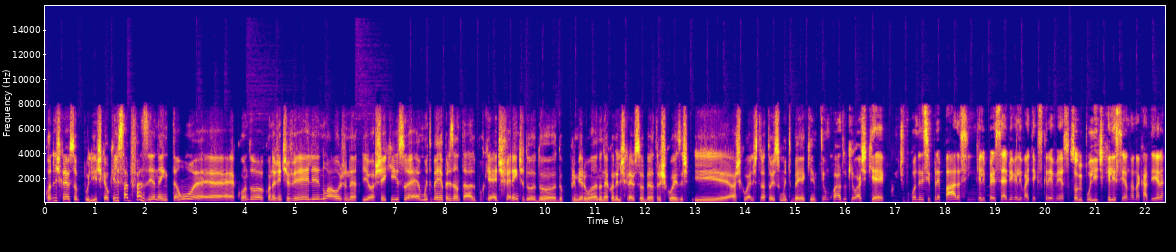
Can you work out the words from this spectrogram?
quando ele escreve sobre política, é o que ele sabe fazer, né? Então é, é quando, quando a gente vê ele no auge, né? E eu achei que isso é muito bem representado, porque é diferente do, do, do primeiro ano, né? Quando ele escreve sobre outras coisas. E acho que o Ellis tratou isso muito bem aqui. Tem um quadro que eu acho que é tipo, quando ele se prepara, assim, que ele percebe que ele vai ter que escrever sobre política, que ele senta na cadeira,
